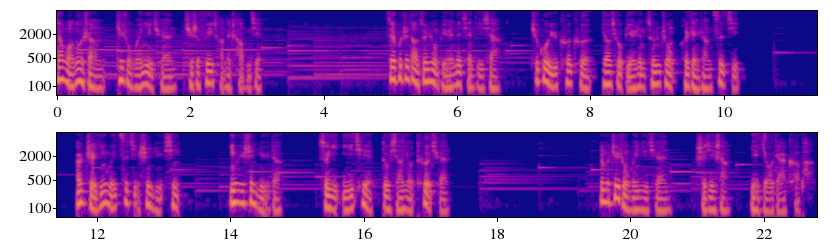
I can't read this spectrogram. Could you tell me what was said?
在网络上，这种伪女权其实非常的常见。在不知道尊重别人的前提下，却过于苛刻要求别人尊重和忍让自己，而只因为自己是女性，因为是女的，所以一切都享有特权。那么，这种伪女权实际上也有点可怕。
